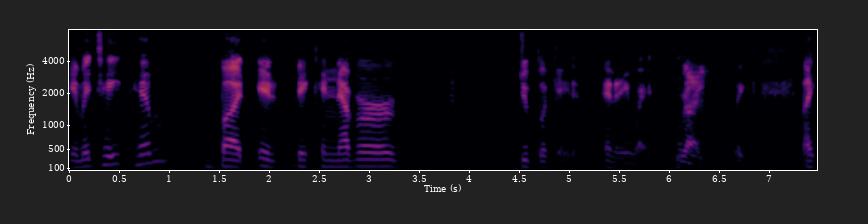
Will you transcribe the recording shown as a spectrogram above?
imitate him, but it they can never duplicate it in any way. Right. Like like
